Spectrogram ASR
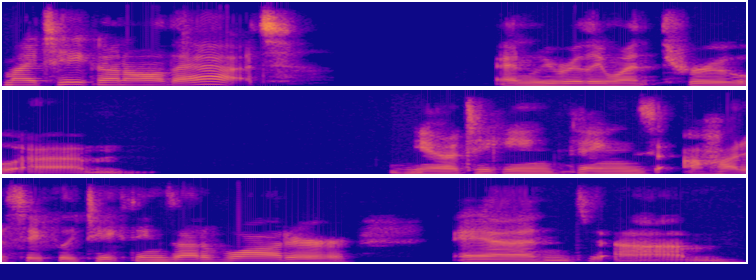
my take on all that. And we really went through, um, you know, taking things, how to safely take things out of water, and um,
